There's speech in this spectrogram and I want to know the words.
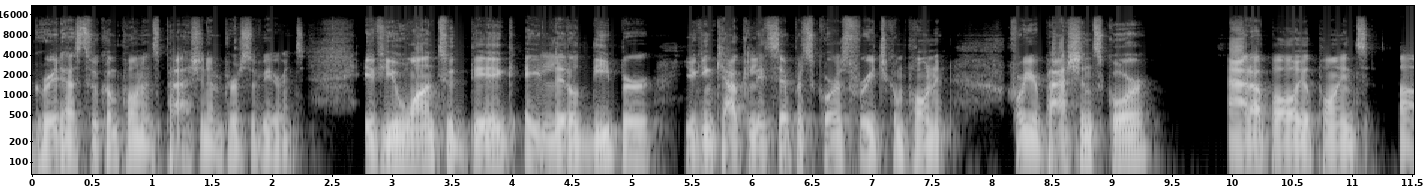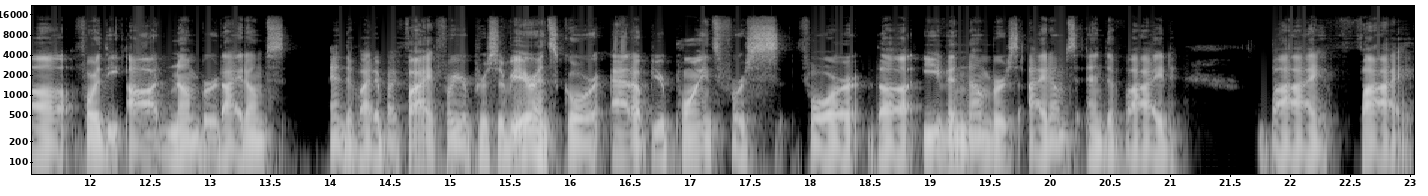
Grit has two components passion and perseverance. If you want to dig a little deeper, you can calculate separate scores for each component. For your passion score, add up all your points uh, for the odd numbered items and divide it by five. For your perseverance score, add up your points for for the even numbers items and divide by five.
